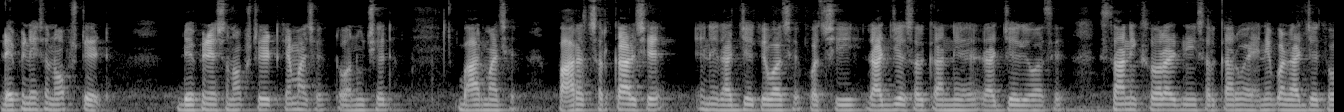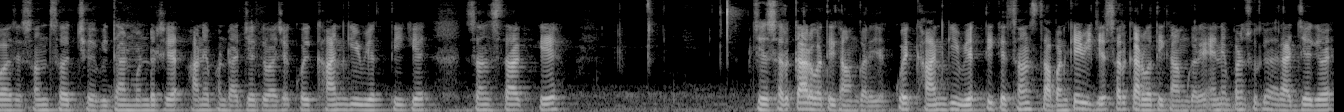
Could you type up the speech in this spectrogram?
definition of state definition of state કેમાં છે? તો અનુચ્છેદ બારમાં છે. ભારત સરકાર છે એને રાજ્ય કહેવાશે પછી રાજ્ય સરકારને રાજ્ય કહેવાશે સ્થાનિક સ્વરાજની સરકાર હોય એને પણ રાજ્ય કહેવાશે સંસદ છે, વિધાનમંડળ છે, આને પણ રાજ્ય કહેવાશે કોઈ ખાનગી વ્યક્તિ કે સંસ્થા કે જે સરકાર વતી કામ કરે છે? કોઈ ખાનગી વ્યક્તિ કે સંસ્થા પણ કેવી જે સરકાર વતી કામ કરે? એને પણ શું કહેવાય? રાજ્ય કહેવાય.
